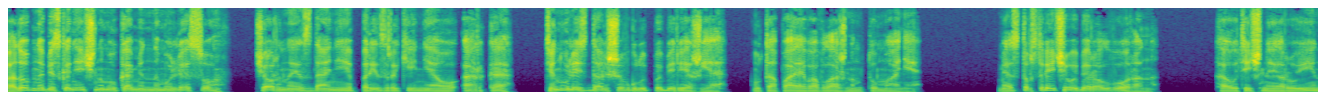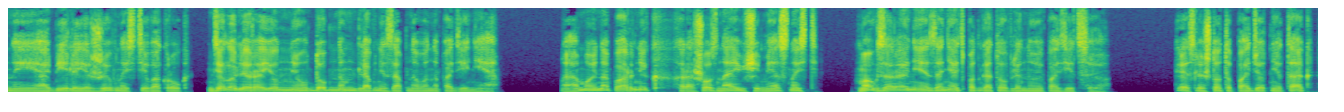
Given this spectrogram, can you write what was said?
Подобно бесконечному каменному лесу, черные здания-призраки Нео-Арка тянулись дальше вглубь побережья, утопая во влажном тумане. Место встречи выбирал ворон. Хаотичные руины и обилие живности вокруг делали район неудобным для внезапного нападения а мой напарник, хорошо знающий местность, мог заранее занять подготовленную позицию. Если что-то пойдет не так,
